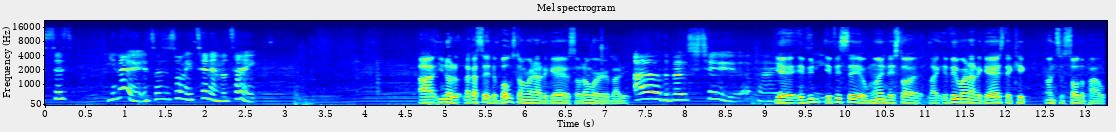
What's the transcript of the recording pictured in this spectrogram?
It says, you know, it says it's only 10 in the tank. Uh, you know, like I said, the boats don't run out of gas, so don't worry about it. Oh, the boats too. Okay. Yeah, if it if it said one, they start like if it run out of gas, they kick onto solar power.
